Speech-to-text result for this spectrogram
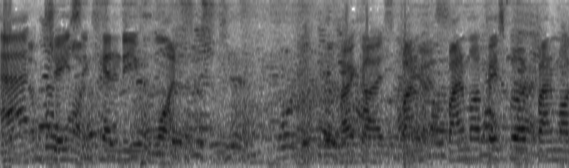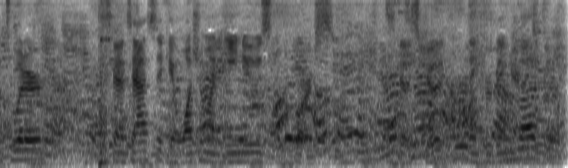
At Jason Kennedy 1. Alright guys, find him, find him on Facebook, find him on Twitter. It's fantastic, and watch him on E! News, of course. That's good. Thank you for being here.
